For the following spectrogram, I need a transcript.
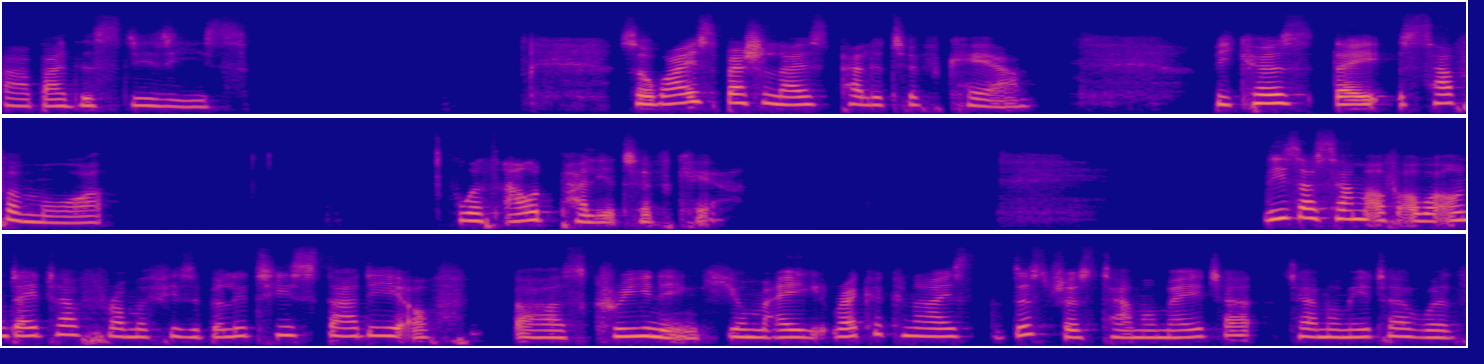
uh, by this disease. So, why specialized palliative care? Because they suffer more without palliative care. These are some of our own data from a feasibility study of uh, screening. You may recognize the distress thermometer, thermometer with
